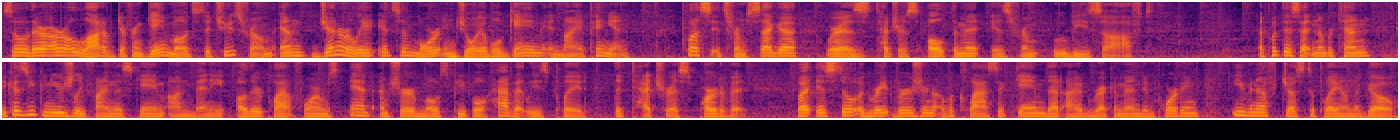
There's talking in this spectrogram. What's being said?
So there are a lot of different game modes to choose from, and generally it's a more enjoyable game in my opinion. Plus it's from Sega, whereas Tetris Ultimate is from Ubisoft. I put this at number 10 because you can usually find this game on many other platforms and I'm sure most people have at least played the Tetris part of it. But is still a great version of a classic game that I'd recommend importing, even if just to play on the go.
